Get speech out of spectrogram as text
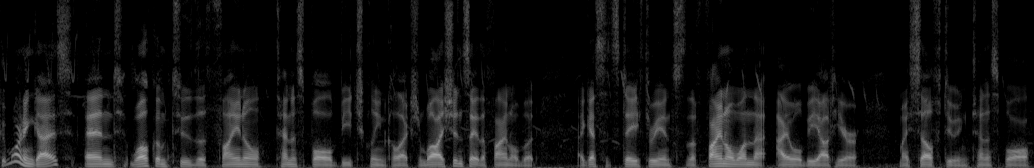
Good morning, guys, and welcome to the final tennis ball beach clean collection. Well, I shouldn't say the final, but I guess it's day three, and it's the final one that I will be out here myself doing tennis ball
